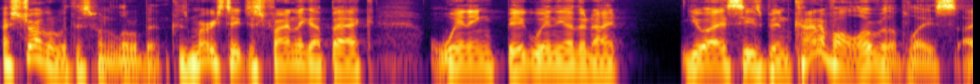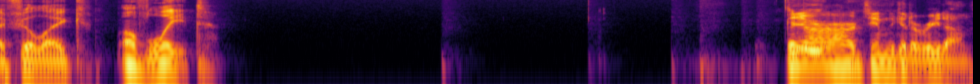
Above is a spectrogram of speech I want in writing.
I struggled with this one a little bit because Murray State just finally got back, winning big win the other night. UIC's been kind of all over the place. I feel like of late. They are a hard team to get a read on.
